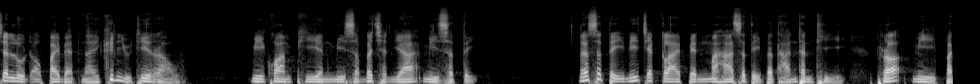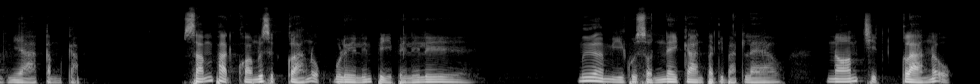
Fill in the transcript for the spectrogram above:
จะหลุดออกไปแบบไหนขึ้นอยู่ที่เรา มีความเพียรมีสัมปชัญญะมีสติ และสตินี้จะกลายเป็นมหาสติปัฏฐานทันที เพราะมีปัญญากำกับ สัมผัสความรู้สึกกลางอกบริเวณลิ้นปีไปเรื่อยๆเมื่อมีกุศลในการปฏิบัติแล้ว น้อมจิตกลางหน้าอก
